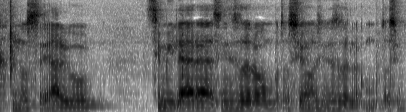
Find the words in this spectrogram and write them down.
no sé, algo similar a ciencias de la computación o ciencias de la computación.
